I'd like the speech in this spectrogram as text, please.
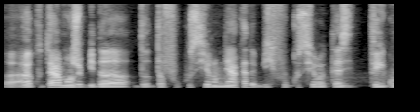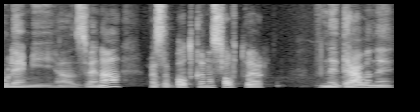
ако трябва може би да, да, да фокусирам някъде, бих фокусирал тези три големи а, звена разработка на софтуер, внедряване,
